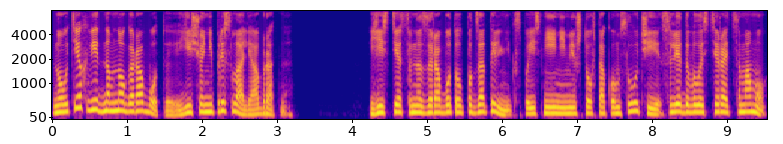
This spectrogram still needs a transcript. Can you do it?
Но у тех, видно, много работы, еще не прислали обратно. Естественно, заработал подзатыльник с пояснениями, что в таком случае следовало стирать самому,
